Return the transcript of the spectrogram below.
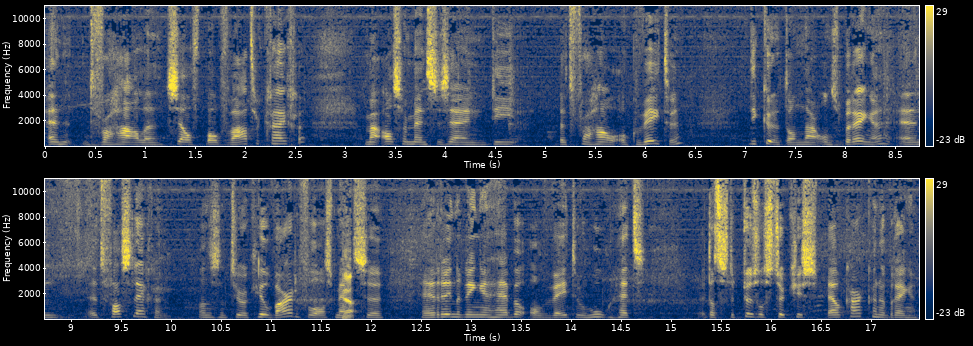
en de verhalen zelf boven water krijgen. Maar als er mensen zijn die het verhaal ook weten, die kunnen het dan naar ons brengen en het vastleggen. Want het is natuurlijk heel waardevol als Ja. mensen herinneringen hebben of weten hoe het dat ze de puzzelstukjes bij elkaar kunnen brengen.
